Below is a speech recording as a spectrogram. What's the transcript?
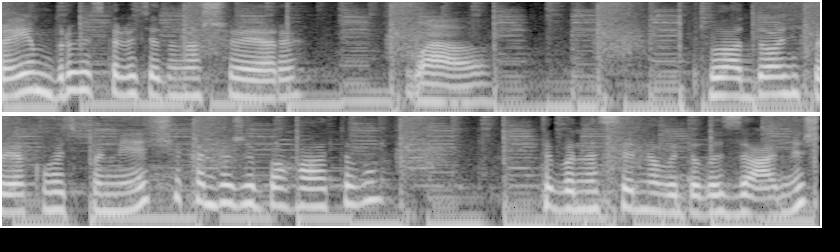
Рим, друге століття до нашої ери. Вау. Була донькою якогось поміщика дуже багатого. Тебе насильно видали заміж.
